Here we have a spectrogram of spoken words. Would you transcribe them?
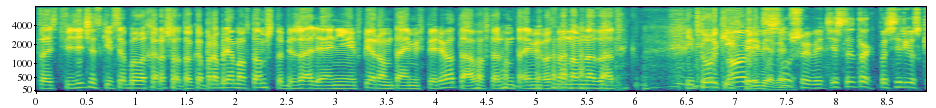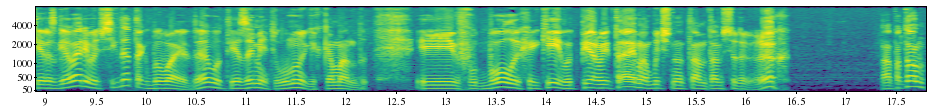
то есть физически все было хорошо. Только проблема в том, что бежали они в первом тайме вперед, а во втором тайме в основном назад. И турки Ну, их а ведь, перебегали. слушай, ведь если так по-серьезки разговаривать, всегда так бывает, да? Вот я заметил, у многих команд и футбол, и хоккей, вот первый тайм обычно там, там все так, эх, а потом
